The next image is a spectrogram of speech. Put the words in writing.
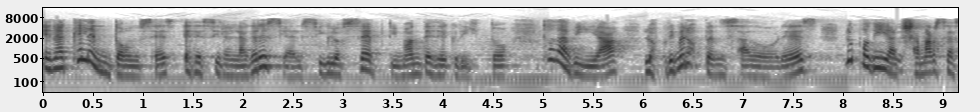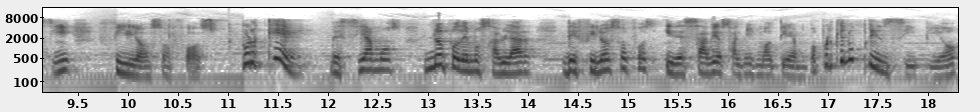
en aquel entonces, es decir, en la Grecia del siglo VII a.C., todavía los primeros pensadores no podían llamarse así filósofos. ¿Por qué? Decíamos, no podemos hablar de filósofos y de sabios al mismo tiempo, porque en un principio,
